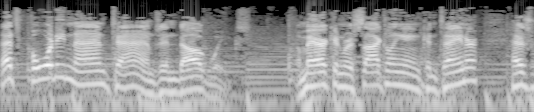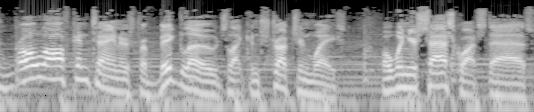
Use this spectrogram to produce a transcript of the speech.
That's 49 times in dog weeks. American Recycling and Container has roll off containers for big loads like construction waste or when your Sasquatch dies.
